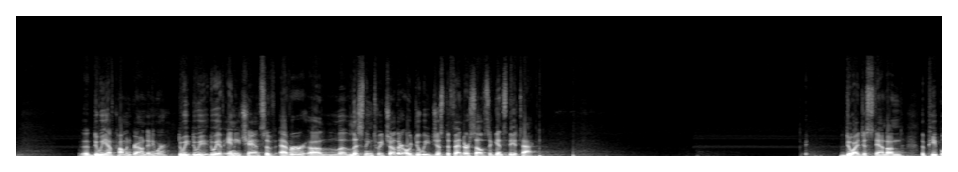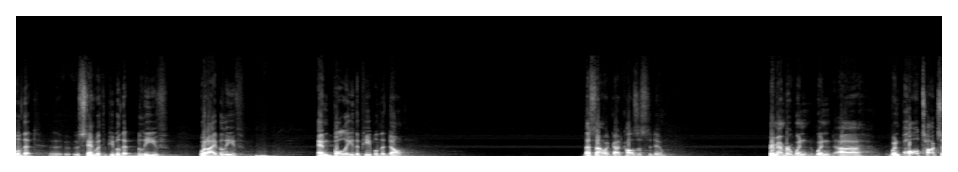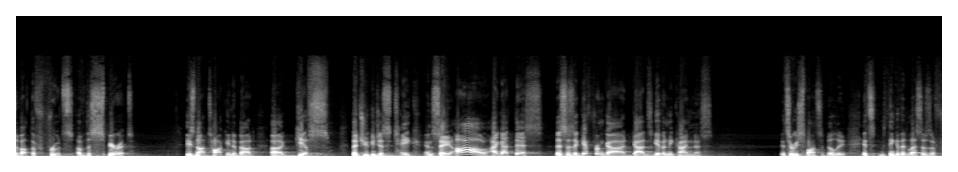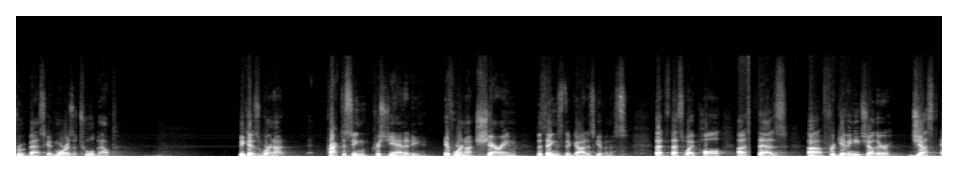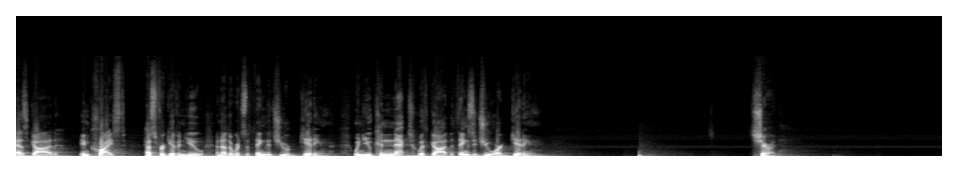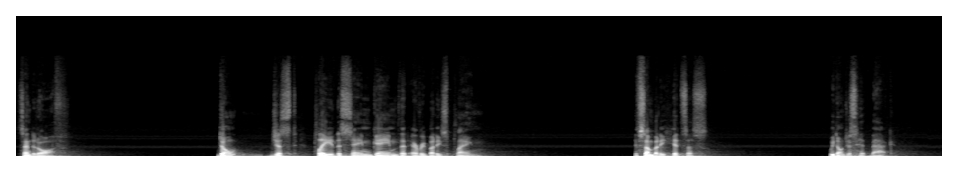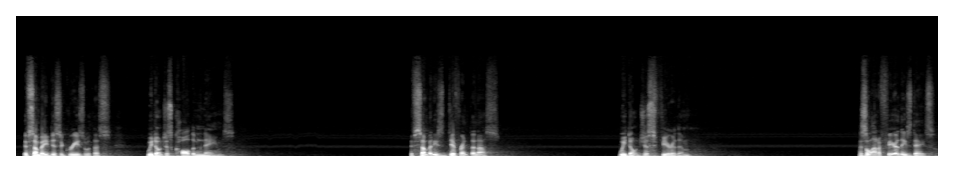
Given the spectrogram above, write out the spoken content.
uh, do we have common ground anywhere? Do we, do, we, do we have any chance of ever uh, listening to each other, or do we just defend ourselves against the attack? Do I just stand on the people that uh, stand with the people that believe what I believe? And bully the people that don't? That's not what God calls us to do. Remember, when, when, uh, when Paul talks about the fruits of the Spirit, he's not talking about uh, gifts that you can just take and say, Oh, I got this. This is a gift from God. God's given me kindness. It's a responsibility. It's, think of it less as a fruit basket, more as a tool belt. Because we're not practicing Christianity if we're not sharing the things that God has given us. That's, that's why Paul uh, says, uh, forgiving each other just as God in Christ has forgiven you. In other words, the thing that you're getting, when you connect with God, the things that you are getting, share it. Send it off. Don't just play the same game that everybody's playing. If somebody hits us, we don't just hit back. If somebody disagrees with us, we don't just call them names. If somebody's different than us, we don't just fear them. There's a lot of fear these days.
